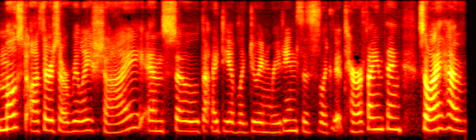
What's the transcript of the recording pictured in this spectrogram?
most authors are really shy. And so the idea of like doing readings is like a terrifying thing. So I have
